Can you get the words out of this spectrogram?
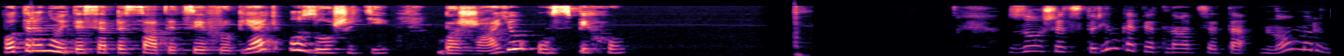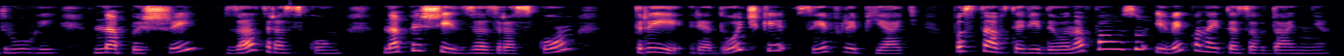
Потренуйтеся писати цифру 5 у зошиті. Бажаю успіху! Зошит, сторінка 15, номер 2. Напиши за зразком. Напишіть за зразком три рядочки цифри 5. Поставте відео на паузу і виконайте завдання.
